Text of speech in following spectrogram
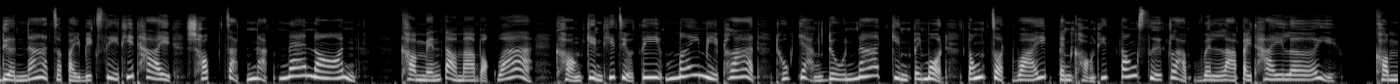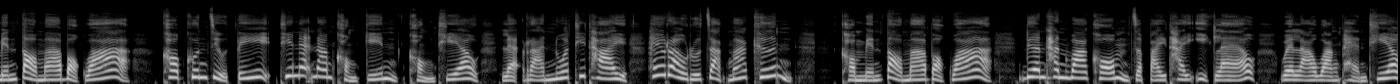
เดือนหน้าจะไปบิ๊กซีที่ไทยช็อปจัดหนักแน่นอนคอมเมนต์ต่อมาบอกว่า ของกินที่จิวตี้ไม่มีพลาด ทุกอย่างดูน่ากินไปหมด ต้องจดไว้เป็นของที่ต้องซื้อกลับเวลาไปไทยเลย คอมเมนต์ต่อมาบอกว่า ขอบคุณจิวตี้ที่แนะนำของกินของเที่ยว และร้านนวดที่ไทยให้เรารู้จักมากขึ้นคอมเมนต์ต่อมาบอกว่า เดือนธันวาคมจะไปไทยอีกแล้ว เวลาวางแผนเที่ยว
